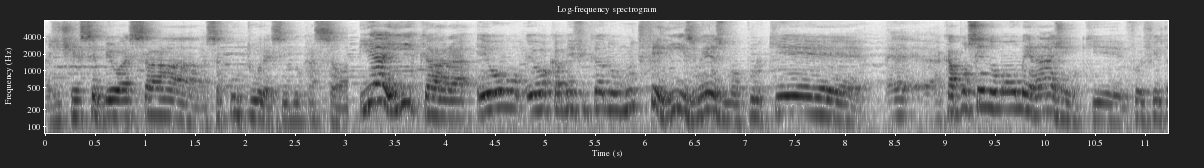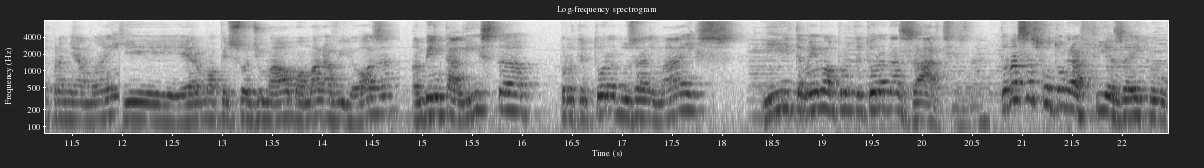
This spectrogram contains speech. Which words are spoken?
a gente recebeu essa, essa cultura, essa educação. E aí, cara, eu, eu acabei ficando muito feliz mesmo, porque é, acabou sendo uma homenagem que foi feita para minha mãe, que era uma pessoa de uma alma maravilhosa, ambientalista, protetora dos animais e também uma protetora das artes. Né? Então nessas fotografias aí que eu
